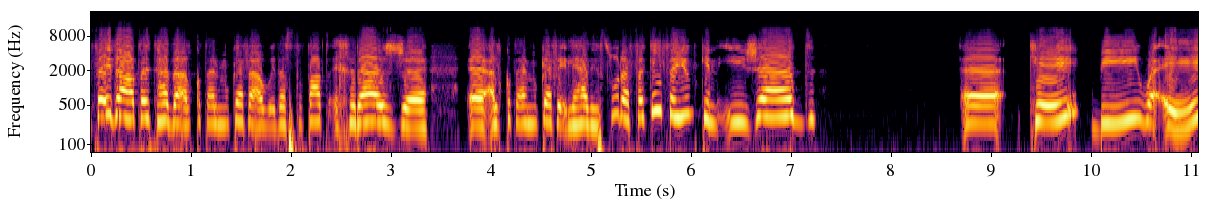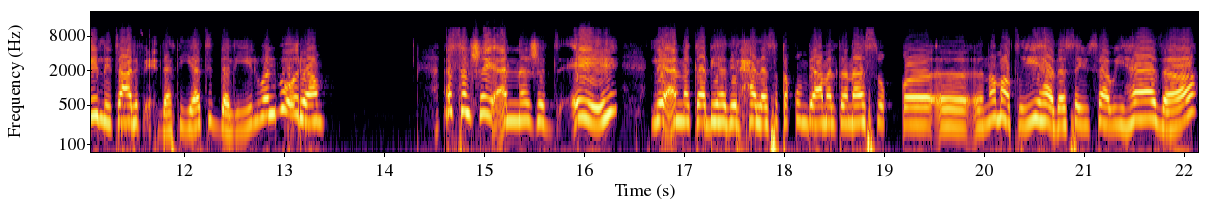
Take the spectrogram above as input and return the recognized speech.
فإذا أعطيت هذا القطع المكافئ أو إذا استطعت إخراج آه، القطع المكافئ لهذه الصورة فكيف يمكن إيجاد آه، K B و A لتعرف إحداثيات الدليل والبؤرة. أسهل شيء أن نجد A لأنك بهذه الحالة ستقوم بعمل تناسق آه، نمطي. هذا سيساوي هذا.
